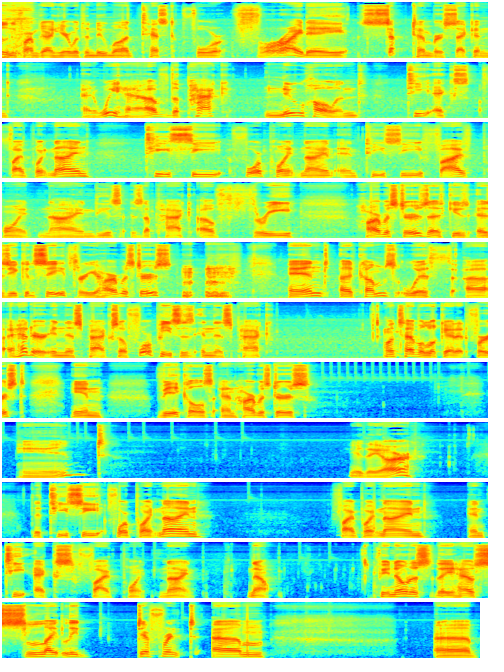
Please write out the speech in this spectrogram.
Looney Farm Guy here with a new mod test for Friday, September 2nd. And we have the pack New Holland TX 5.9, TC 4.9, and TC 5.9. This is a pack of three harvesters, as you, as you can see, three harvesters. and it comes with uh, a header in this pack, so four pieces in this pack. Let's have a look at it first in vehicles and harvesters. And here they are. The TC 4.9, 5.9, and TX 5.9. Now, if you notice, they have slightly different um, uh,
